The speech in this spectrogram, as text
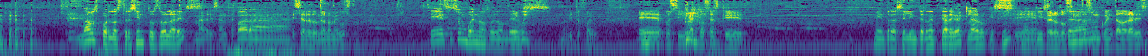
Vamos por los 300 dólares Madre santa. para... Ese redondeo no me gusta. Sí, esos son buenos Ay, redondeos. uy, maldito fuego. Eh, pues sí, la cosa es que Mientras el internet carga, claro que sí. sí, Aquí pero está. 250 dólares.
